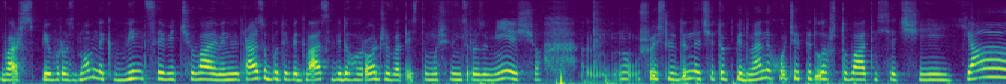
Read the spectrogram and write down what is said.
ваш співрозмовник, він це відчуває. Він відразу буде від вас відгороджуватись, тому що він зрозуміє, що ну, щось людина чи то під мене хоче підлаштуватися, чи я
